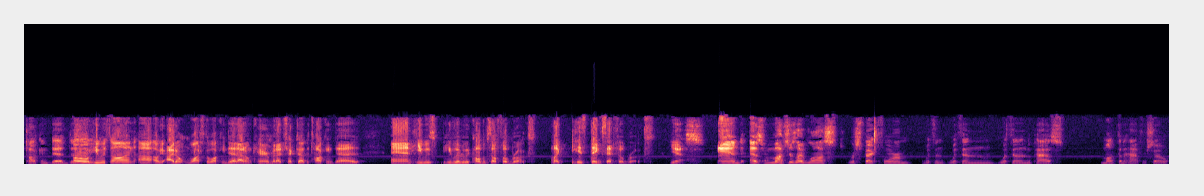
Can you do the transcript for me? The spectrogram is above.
Talking Dead. Oh, week. he was on. Uh, okay, I don't watch The Walking Dead. I don't care, but I checked out The Talking Dead, and he was he literally called himself Phil Brooks. Like his thing said Phil Brooks. Yes. And as much as I've lost respect for him within within within the past month and a half or so,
